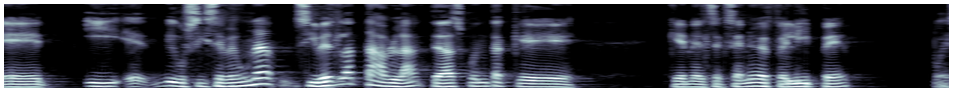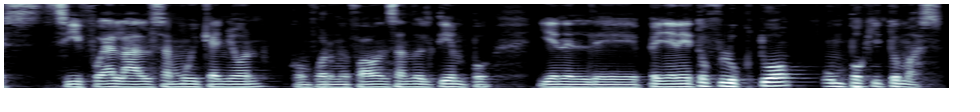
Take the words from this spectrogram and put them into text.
Eh, y eh, digo, si se ve una, si ves la tabla, te das cuenta que, que en el sexenio de Felipe, pues sí fue a la alza muy cañón conforme fue avanzando el tiempo y en el de Peña Nieto fluctuó un poquito más.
